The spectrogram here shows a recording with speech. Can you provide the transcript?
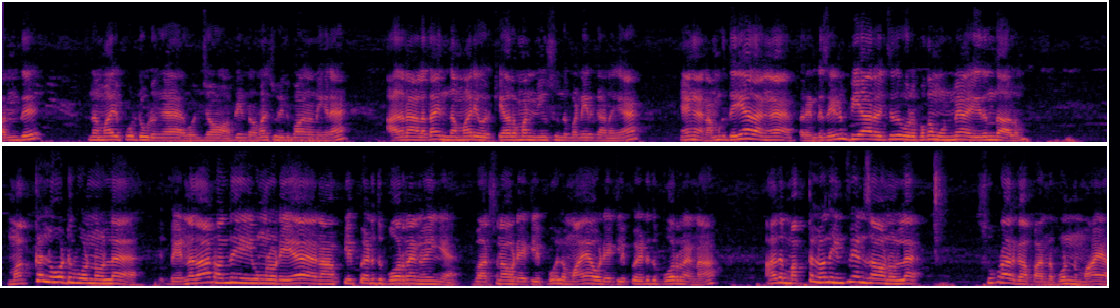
வந்து இந்த மாதிரி போட்டு விடுங்க கொஞ்சம் அப்படின்ற மாதிரி சொல்லியிருப்பாங்கன்னு நினைக்கிறேன். அதனால தான் இந்த மாதிரி ஒரு கேவலமான நியூஸ் வந்து பண்ணியிருக்கானுங்க. ஏங்க நமக்கு தெரியாதாங்க? இப்போ ரெண்டு சைடும் பிஆர் வச்சது ஒரு பக்கம் உண்மையாக இருந்தாலும் மக்கள் ஓட்டு போடணும்ல. இப்போ என்னதான் வந்து இவங்களுடைய நான் கிளிப் எடுத்து போடுறேன்னு வைங்க. இப்போ அர்ச்சனாவுடைய கிளிப்போ இல்லை மாயாவுடைய கிளிப்போ எடுத்து போடுறேன்னா அது மக்கள் வந்து இன்ஃப்ளூயன்ஸ் ஆகணும்ல. சூப்பராக இருக்காப்பா அந்த பொண்ணு மாயா.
